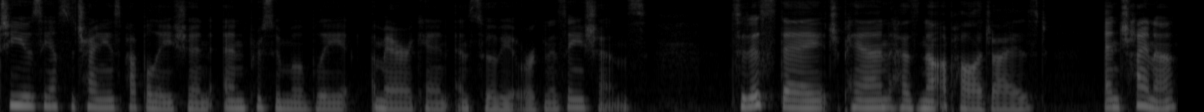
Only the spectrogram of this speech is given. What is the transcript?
to use against the Chinese population and presumably American and Soviet organizations. To this day, Japan has not apologized, and China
